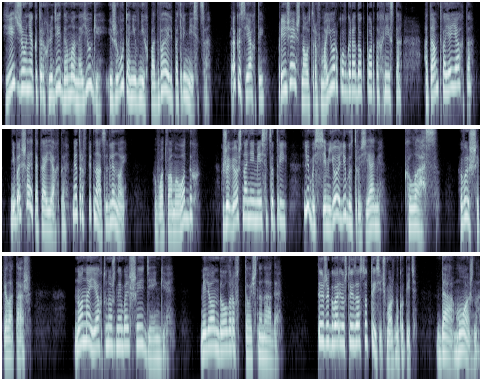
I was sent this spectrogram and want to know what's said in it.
Есть же у некоторых людей дома на юге, и живут они в них по два или по три месяца. Так и с яхтой. Приезжаешь на остров Майорку в городок Порто-Христа, а там твоя яхта. Небольшая такая яхта, метров 15 длиной. Вот вам и отдых. Живешь на ней месяца три, либо с семьей, либо с друзьями. Класс. Высший пилотаж. Но на яхту нужны большие деньги. Миллион долларов точно надо. Ты же говорил, что и за сто тысяч можно купить. Да, можно.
